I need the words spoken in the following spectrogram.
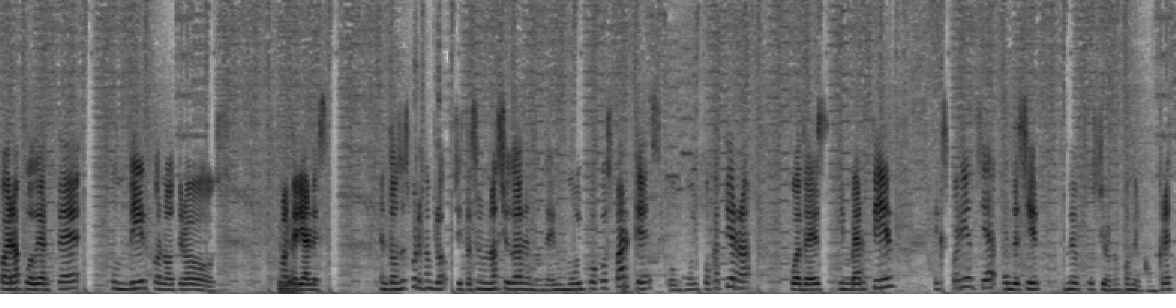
para poderte fundir con otros materiales. Entonces, por ejemplo, si estás en una ciudad en donde hay muy pocos parques o muy poca tierra, puedes invertir experiencia en decir, me fusiono con el concreto.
